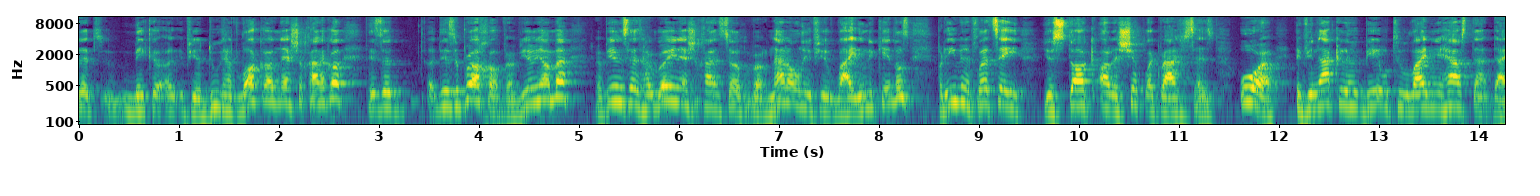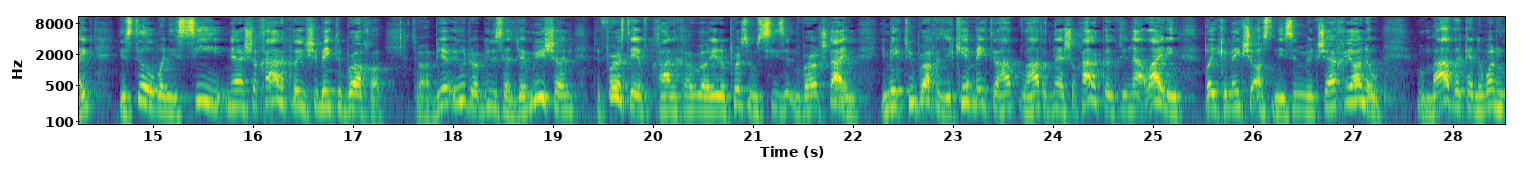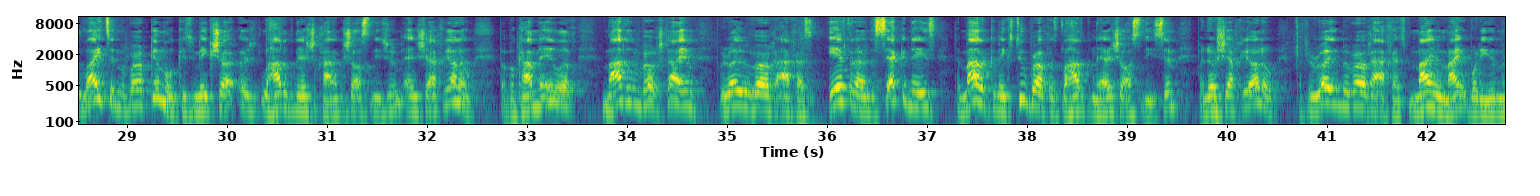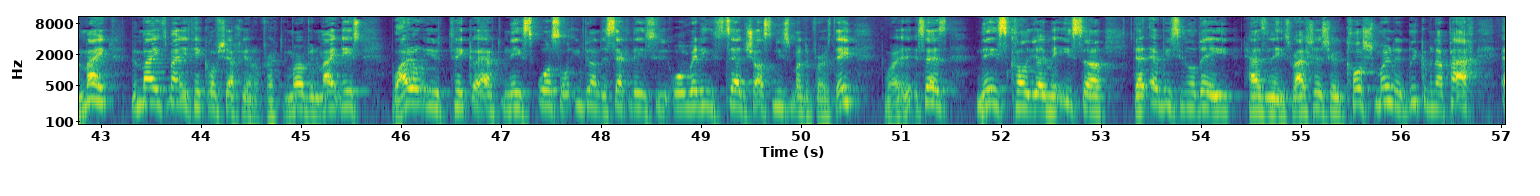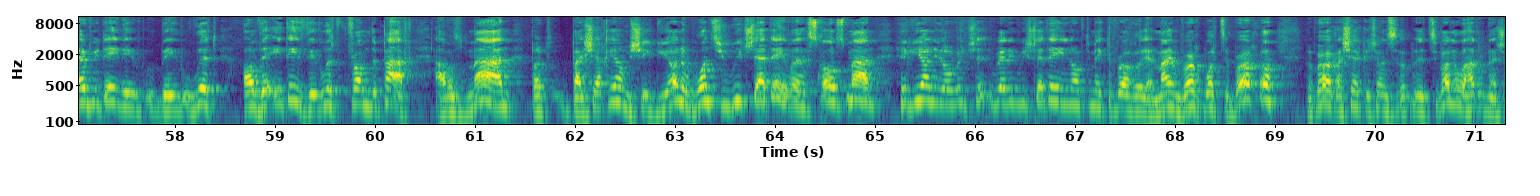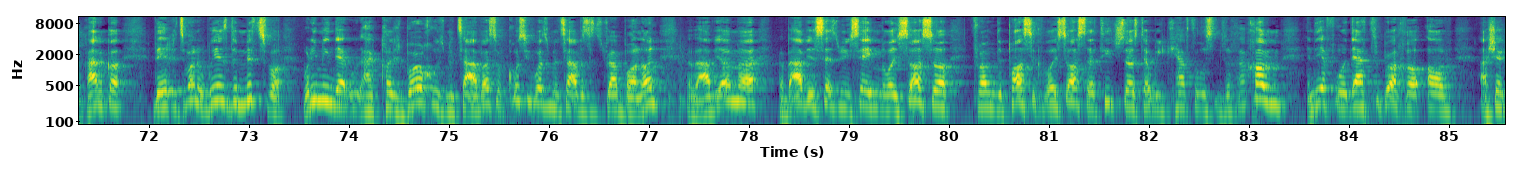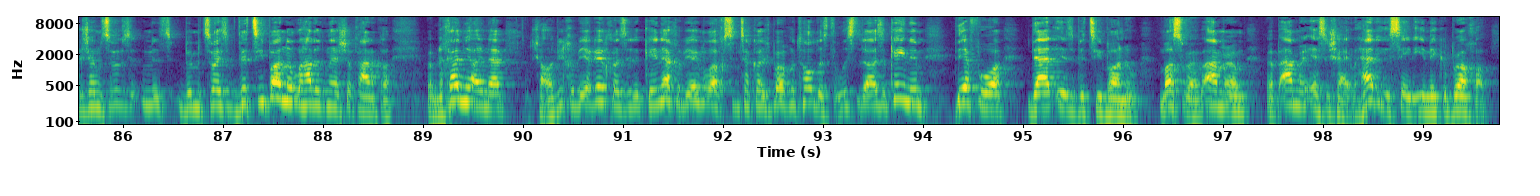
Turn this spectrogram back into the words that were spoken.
that make a, if you do have luck on Neshach Hanukkah, there's a there's a bracha. Rabbi Yirmiyah says Haroy Neshach Not only if you're lighting the candles, but even if let's say you're stuck on a ship, like Rashi says, or if you're not going to be able to light in your house that night, you still when you see Neshach Hanukkah, you should make the bracha. So Rabbi Yehuda says Yom the first day of Hanukkah, the person who sees it in Baruch You make two brachas. You can't make the Lahavik Neshel Chanukah because you're not lighting, but you can make Shas Nisim, make Shech Yanu. Madlik, and the one who lights it, Mavar Gimel, because you make uh, Lahavik Neshel Chanukah, Shas Nisim, and Shech Yanu. But Bakam Elach, Madlik Mavar Shtayim, Beroy Mavar Achas. After that, on the second days, the Madlik makes two brachas, Lahavik Neshel Shas Nisim, but no Shech Yanu. But Beroy Mavar Achas, Mai Mai, what do you Mai? Mai, it's Mai, you take off Shech Yanu. Correct Marvin Mai Nes, why don't you take out Nes also, even on the second day, you already said Shas Nisim on the first day? It says, Nes Kol Yom Isa that every single day has an ace. Rashi says Kol Shmoyne Likum Napach. Every day they they lit of the eight days they lit from the pach. I was man, but by Shech Yom Shigiyonu. Once you reach that day, Leschos man Higiyonu, you already reach that day. You don't have to make the bracha again. My verch, what's the bracha? The bracha Kishon Tzivanu Neshach. Where's the mitzvah? What do you mean that Hakadosh Baruch Hu is mitzavas? Of course he was mitzavas. It's Rabbanon. Rabbi Avia says when you say Meloisasa from the pasuk Meloisasa that teaches us that we have to listen to Chacham, and therefore that's the bracha of Hashem b'mitzvahs v'tzivanu l'hadad neshel Chanukah. Rabbi Nechemia Omer, Shalavicha v'yagecha z'keinecha v'yayim since HaKadosh Baruch Hu told us to listen to Azakanim, therefore that is v'tzivanu. Mas Rav Amram, Rav Amr Esashayla. How do you say that you make a bracha?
